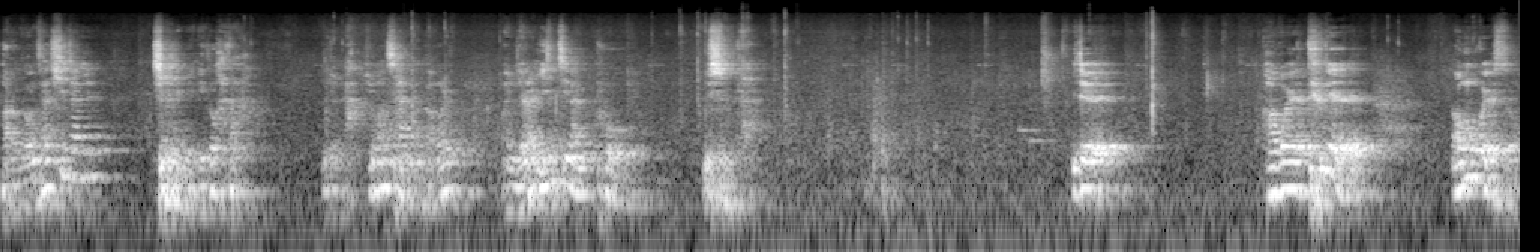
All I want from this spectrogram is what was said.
바로 논산시장의 책임이기도 하다 이런 막중한 사명감을 언제나 잊지 않고 있습니다. 이제 과거의 틀에 업무에서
